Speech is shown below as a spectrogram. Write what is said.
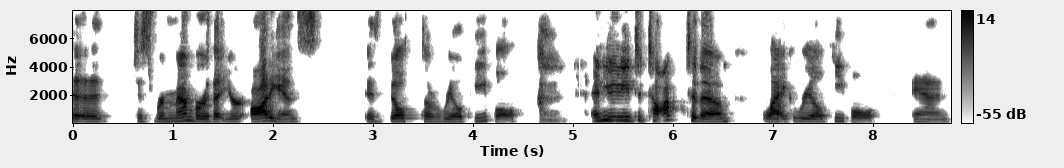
to just remember that your audience is built of real people mm. and you need to talk to them like real people and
